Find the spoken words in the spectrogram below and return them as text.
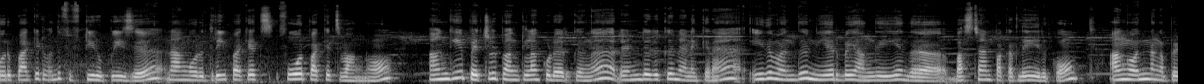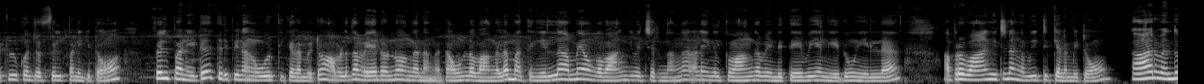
ஒரு பாக்கெட் வந்து ஃபிஃப்டி ருபீஸு நாங்கள் ஒரு த்ரீ பாக்கெட்ஸ் ஃபோர் பாக்கெட்ஸ் வாங்கினோம். அங்கேயே பெட்ரோல் பங்க்லாம் கூட இருக்குங்க. ரெண்டு இருக்குன்னு நினைக்கிறேன். இது வந்து நியர்பை அங்கேயே அந்த பஸ் ஸ்டாண்ட் பக்கத்துலேயே இருக்கும். அங்கே வந்து நாங்கள் பெட்ரோல் கொஞ்சம் ஃபில் பண்ணிக்கிட்டோம். ஃபில் பண்ணிவிட்டு திருப்பி நாங்கள் ஊருக்கு கிளம்பிட்டோம். அவ்வளோதான் வேற ஒன்றும் அங்கே நாங்கள் டவுனில் வாங்கலை. மற்ற எல்லாமே அவங்க வாங்கி வச்சுருந்தாங்க. அதனால் எங்களுக்கு வாங்க வேண்டிய தேவை அங்கே எதுவும் இல்லை. அப்புறம் வாங்கிட்டு நாங்கள் வீட்டுக்கு கிளம்பிட்டோம். கார் வந்து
